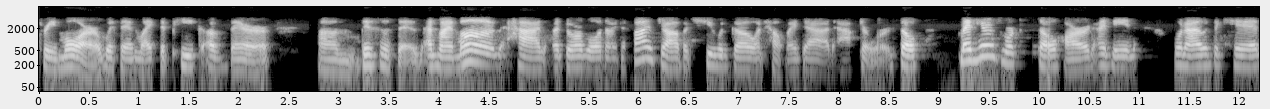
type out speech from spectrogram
three more within like the peak of their um, businesses. And my mom had a normal nine to five job, but she would go and help my dad afterwards. So my parents worked so hard. I mean, when I was a kid,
